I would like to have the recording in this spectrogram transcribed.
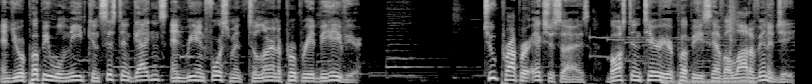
and your puppy will need consistent guidance and reinforcement to learn appropriate behavior. 2. Proper exercise. Boston Terrier puppies have a lot of energy,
